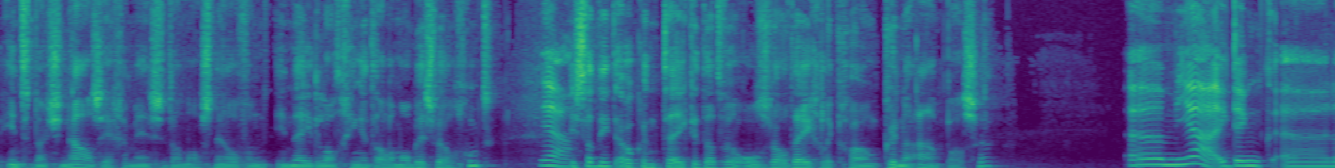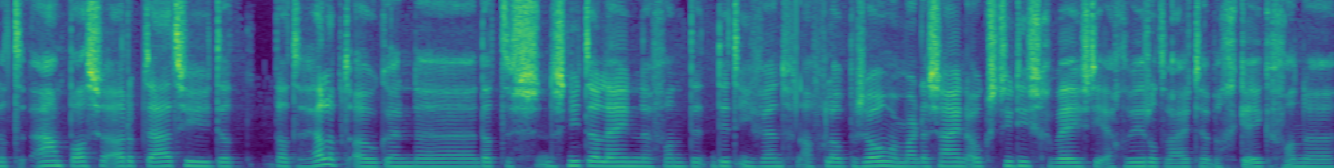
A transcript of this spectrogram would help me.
internationaal zeggen mensen dan al snel van in Nederland ging het allemaal best wel goed. Ja. Is dat niet ook een teken dat we ons wel degelijk gewoon kunnen aanpassen? Ehm, ja, ik denk eh, dat aanpassen, adaptatie, dat, dat helpt ook. En eh, dat is dus niet alleen eh, van dit, dit event van afgelopen zomer, maar er zijn ook studies geweest die echt wereldwijd hebben gekeken van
